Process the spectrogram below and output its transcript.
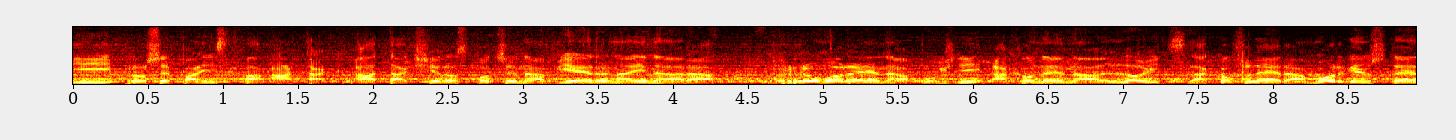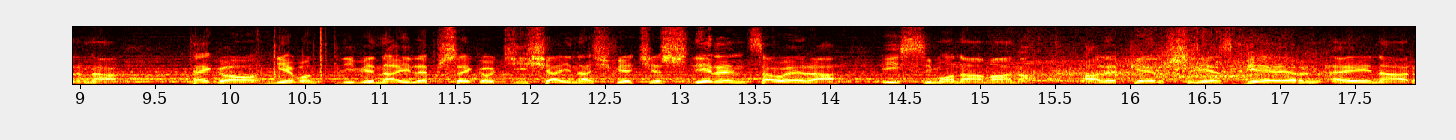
I proszę Państwa, atak. Atak się rozpoczyna. Biernajnara, Rumorena, później Achonena, Loitzla, Koflera, Morgensterna. Tego niewątpliwie najlepszego dzisiaj na świecie Schlierenzauera i Simona Amana. Ale pierwszy jest Björn Einar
